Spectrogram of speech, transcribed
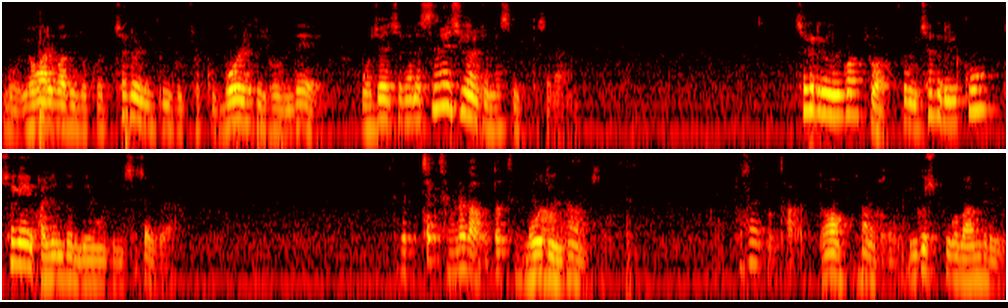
뭐 영화를 봐도 좋고 책을 읽는 것도 좋고 뭘 해도 좋은데 오전 시간에 쓰는 시간을 좀 했으면 좋겠어 나는. 책을 읽는 거 좋아. 그럼 책을 읽고 책에 관련된 내용을 좀 쓰자 이거야. 그 책 장르가 어떻든 뭐든 다 상관없어. 소설도 다 어, 상관없어. 읽고 싶은 거 마음대로 읽어.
